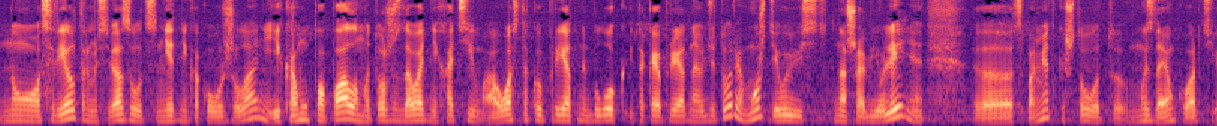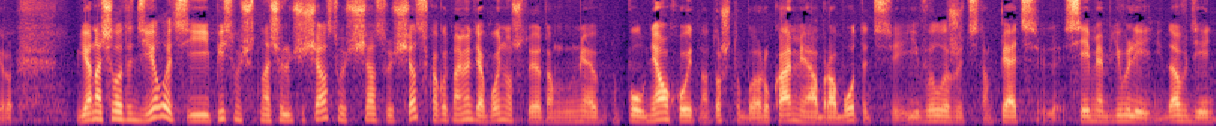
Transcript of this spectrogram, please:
но с риэлторами связываться нет никакого желания, и кому попало, мы тоже сдавать не хотим. А у вас такой приятный блог и такая приятная аудитория, можете вывесить наше объявление э, с пометкой, что вот мы сдаем квартиру. Я начал это делать, и письма что-то начали учащаться, учащаться, учащаться. В какой-то момент я понял, что я там, у меня полдня уходит на то, чтобы руками обработать и выложить там 5-7 объявлений да, в день.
